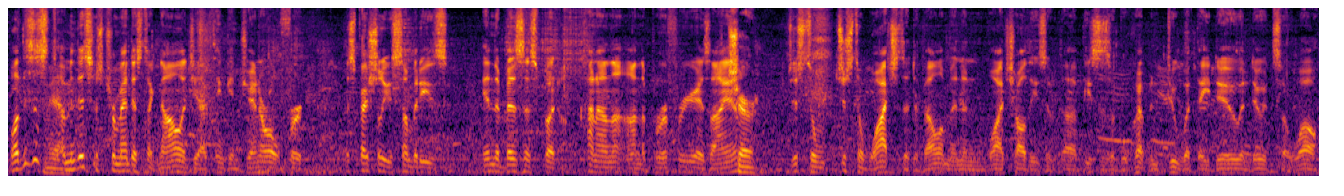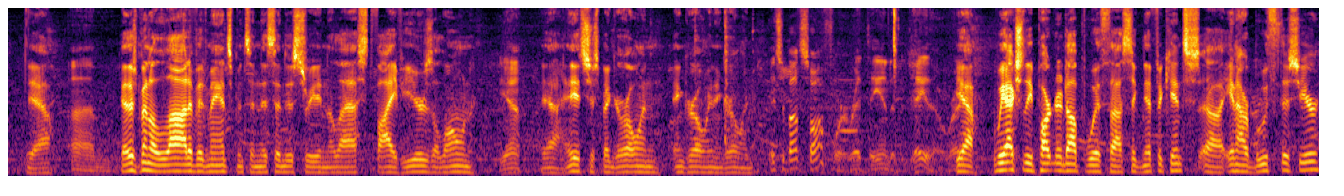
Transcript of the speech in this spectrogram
Well, this is, Yeah. I mean, this is tremendous technology, I think, in general, for especially if somebody's in the business but kind of on the, on the periphery as I am. Sure. Just to just to watch the development and watch all these uh, pieces of equipment do what they do and do it so well. Yeah. Um, Yeah, there's been a lot of advancements in this industry in the last five years alone. yeah. Yeah, it's just been growing and growing and growing. It's about software right at the end of the day, though, right? Yeah, we actually partnered up with uh, Significance uh, in our booth this year,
